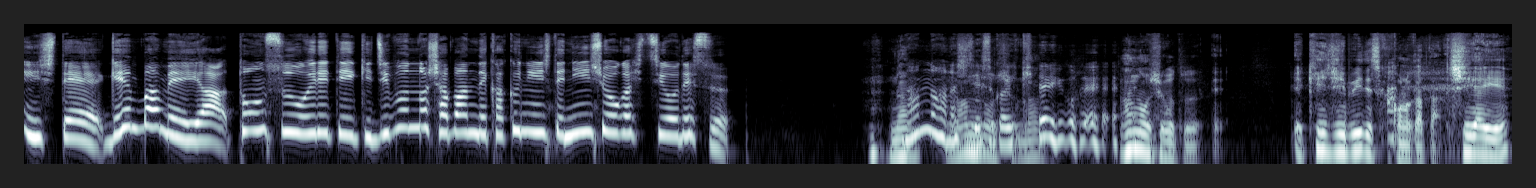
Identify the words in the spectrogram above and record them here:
インして現場名やトン数を入れていき自分の社番で確認して認証が必要です。な何の話ですかいきなりこれ。何のお仕事？ええ KGB ですかこの方？CIA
